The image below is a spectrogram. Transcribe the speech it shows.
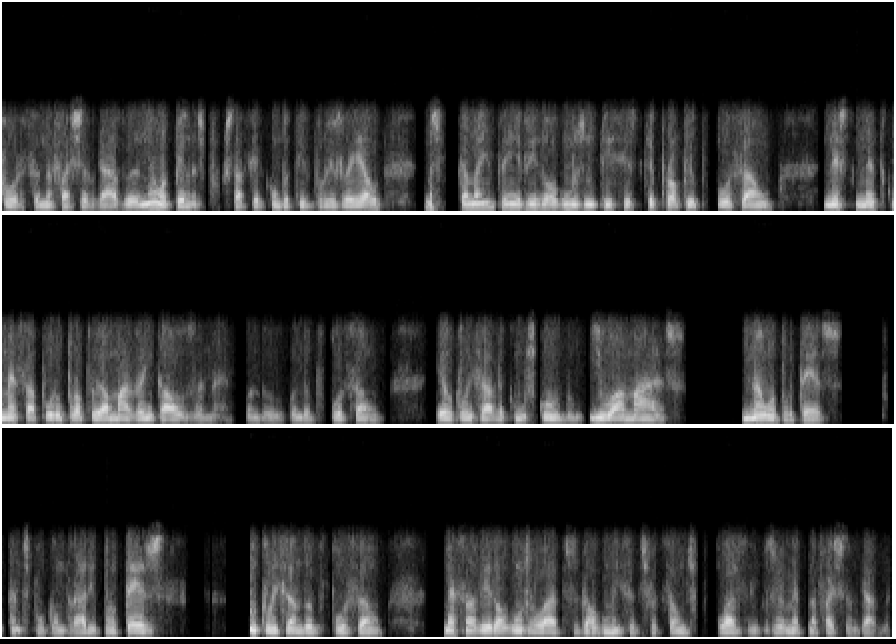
força na faixa de Gaza, não apenas porque está a ser combatido por Israel, mas também tem havido algumas notícias de que a própria população neste momento começa a pôr o próprio Hamas em causa, né? quando, quando a população é utilizada como escudo e o Hamas não a protege, antes pelo contrário, protege-se utilizando a população, começam a haver alguns relatos de alguma insatisfação dos populares, inclusive na faixa de Gaza.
